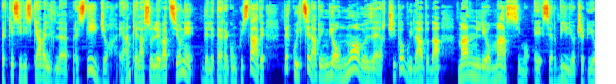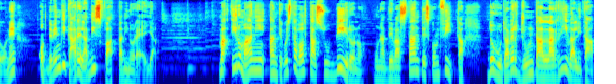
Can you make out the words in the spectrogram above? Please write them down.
perché si rischiava il prestigio e anche la sollevazione delle terre conquistate, per cui il Senato inviò un nuovo esercito guidato da Manlio Massimo e Servilio Cepione, onde vendicare la disfatta di Noreia. Ma i romani anche questa volta subirono una devastante sconfitta, dovuta per giunta alla rivalità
